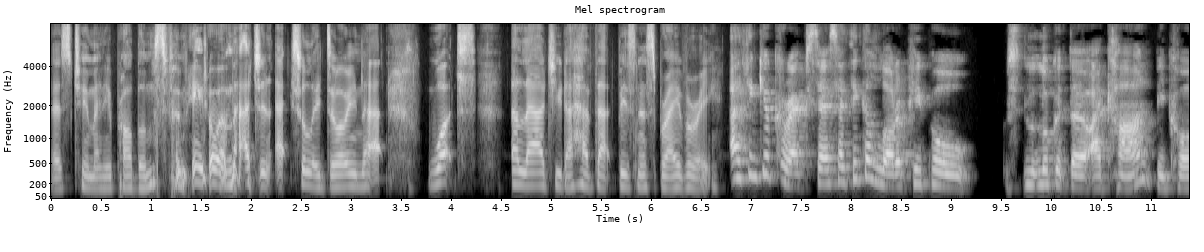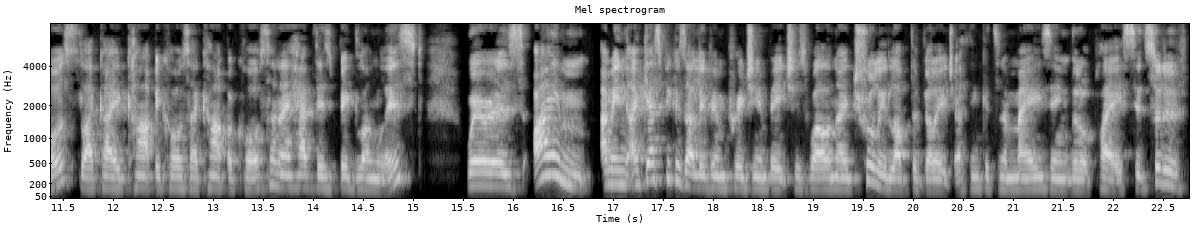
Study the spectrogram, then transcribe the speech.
there's too many problems for me to imagine actually doing that. What allowed you to have that business bravery? I think you're correct, Cec. I think a lot of people look at the I can't because, like I can't because, I can't because, and they have this big long list. Whereas I'm, I mean, I guess because I live in Peregian Beach as well, and I truly love the village. I think it's an amazing little place. It's sort of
